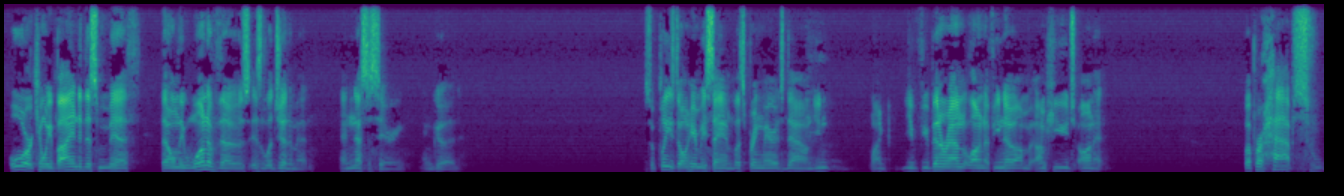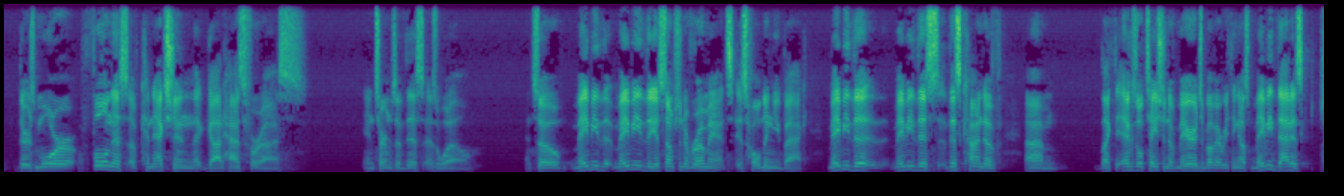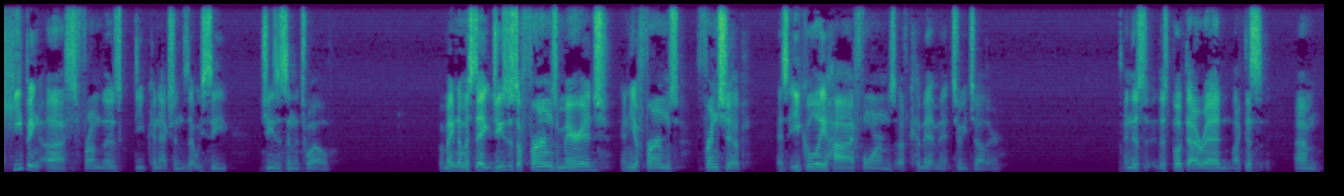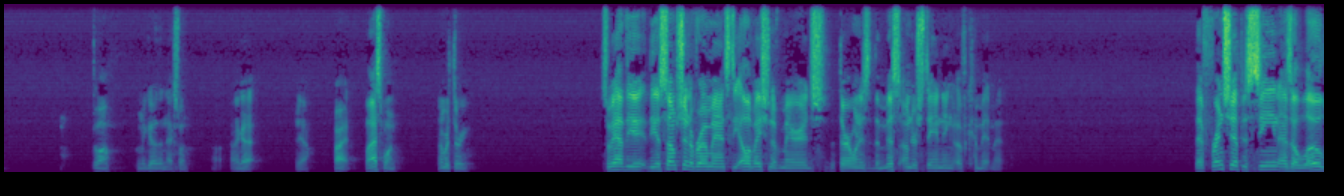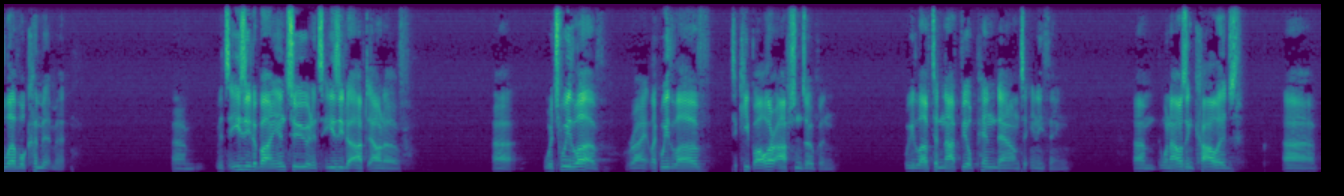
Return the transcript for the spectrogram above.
or can we buy into this myth that only one of those is legitimate and necessary and good? So please don't hear me saying, let's bring marriage down. You, like, if you've been around long enough, you know I'm, I'm huge on it. But perhaps there's more fullness of connection that God has for us in terms of this as well. And so maybe the, maybe the assumption of romance is holding you back. Maybe the maybe this this kind of um, like the exaltation of marriage above everything else, maybe that is keeping us from those deep connections that we see Jesus in the 12. But make no mistake, Jesus affirms marriage and he affirms friendship as equally high forms of commitment to each other. And this, this book that I read, like this, um, well, let me go to the next one. I got, yeah. All right, last one. Number three. So we have the, the assumption of romance, the elevation of marriage. The third one is the misunderstanding of commitment. That friendship is seen as a low level commitment. Um, it's easy to buy into and it's easy to opt out of, uh, which we love, right? Like we love to keep all our options open. We love to not feel pinned down to anything. Um, when I was in college, uh,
